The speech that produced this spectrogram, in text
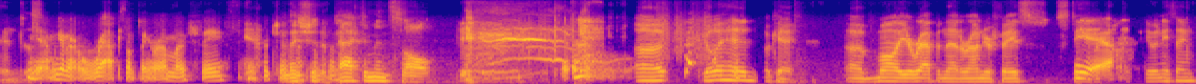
and just Yeah, I'm going to wrap something around my face. Yeah, They should have packed them in salt. uh, go ahead. Okay. Uh, Molly, you're wrapping that around your face. Steve, Yeah. do anything?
